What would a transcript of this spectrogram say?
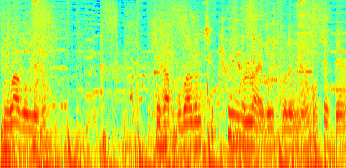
무과금으로? 제가 무과금 최초인 걸로 알고 있거든요. 어쨌든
